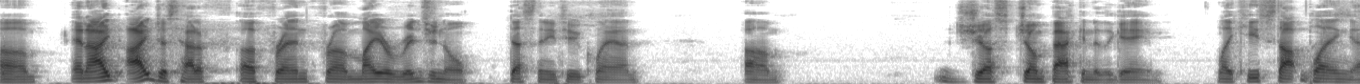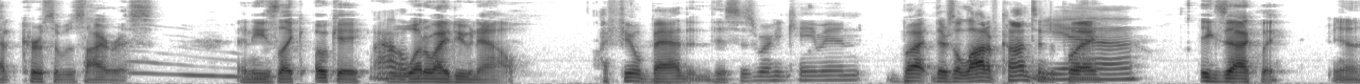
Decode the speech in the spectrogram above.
um, and I I just had a, a friend from my original Destiny 2 clan, um, just jump back into the game. Like he stopped playing at Curse of Osiris, and he's like, okay, Wow. what do I do now? I feel bad that this is where he came in, but there's a lot of content to play. Yeah. Exactly. Yeah.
